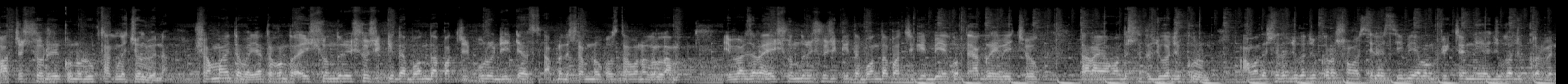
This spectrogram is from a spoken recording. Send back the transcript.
পাত্রের শরীরে কোনো রোগ থাকলে চলবে না। সম্মানিত ভাই, এতক্ষণ তো এই সুন্দরী সুশিক্ষিতা বন্দা পাত্রীর পুরো ডিটেলস আপনাদের সামনে উপস্থাপনা করলাম। এবার যারা এই সুন্দরী সুশিক্ষিতা বন্দা পাত্রীকে বিয়ে করতে আগ্রহী ইচ্ছুক, তারাই আমাদের সাথে যোগাযোগ করুন। আমাদের সাথে যোগাযোগ করার সময় ছেলের সিবি এবং পিকচার নিয়ে যোগাযোগ করবেন।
